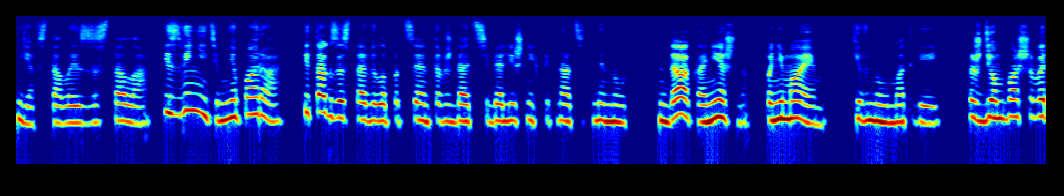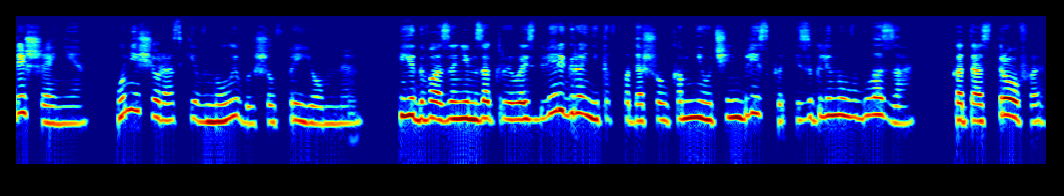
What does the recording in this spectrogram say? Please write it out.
Я встала из-за стола. Извините, мне пора. И так заставила пациентов ждать себя лишних 15 минут. Да, конечно, понимаем, кивнул Матвей. Ждем вашего решения. Он еще раз кивнул и вышел в приемную. Едва за ним закрылась дверь, Гранитов подошел ко мне очень близко и заглянул в глаза. Катастрофа.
